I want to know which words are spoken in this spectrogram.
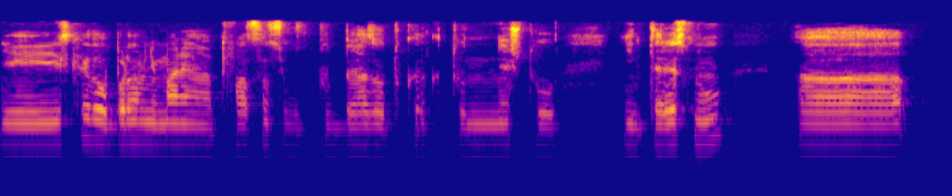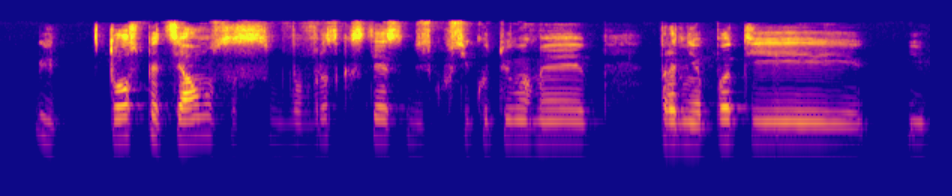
и исках да обърна внимание на това, съм си го подбелязал тук като нещо интересно. А, и то специално с, във връзка с тези дискусии, които имахме предния път и, и,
